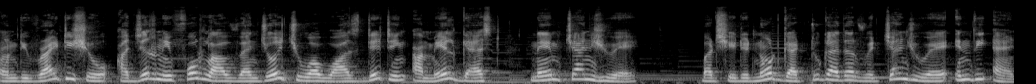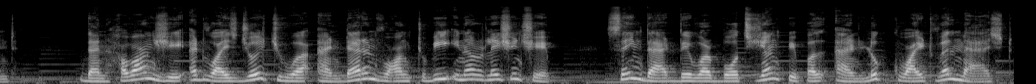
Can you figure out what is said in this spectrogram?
on the variety show A Journey for Love when Joey Chua was dating a male guest named Chen Jue but she did not get together with Chen Jue in the end. Then Hwang Ji advised Joey Chua and Darren Wang to be in a relationship, saying that they were both young people and looked quite well matched.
